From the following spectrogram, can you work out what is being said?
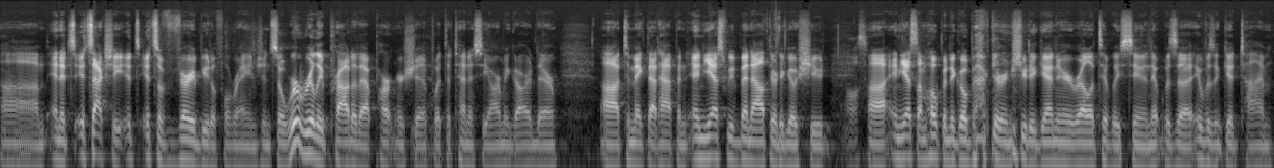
um, and it's, it's actually it's, it's a very beautiful range and so we're really proud of that partnership with the tennessee army guard there uh, to make that happen. And yes we've been out there to go shoot. Awesome. Uh, and yes i'm hoping to go back there and shoot again here relatively soon. It was a it was a good time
